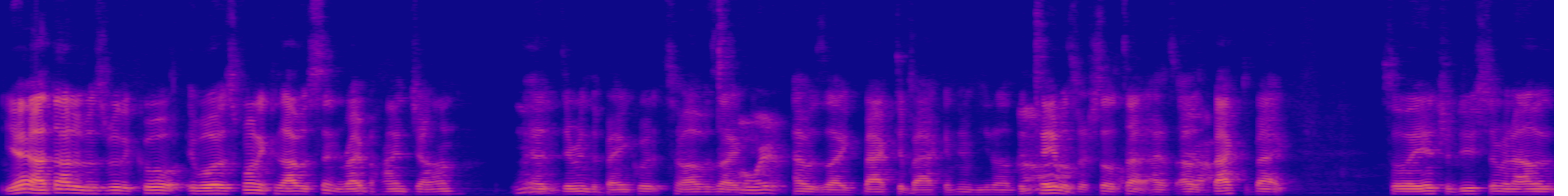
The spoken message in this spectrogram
Yeah, I thought it was really cool. It was funny because I was sitting right behind John at, mm. during the banquet, so I was like, oh? I was like back to back, and him. You know, the Oh. tables are so tight. I was, I was back to back. So they introduced him, and I was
